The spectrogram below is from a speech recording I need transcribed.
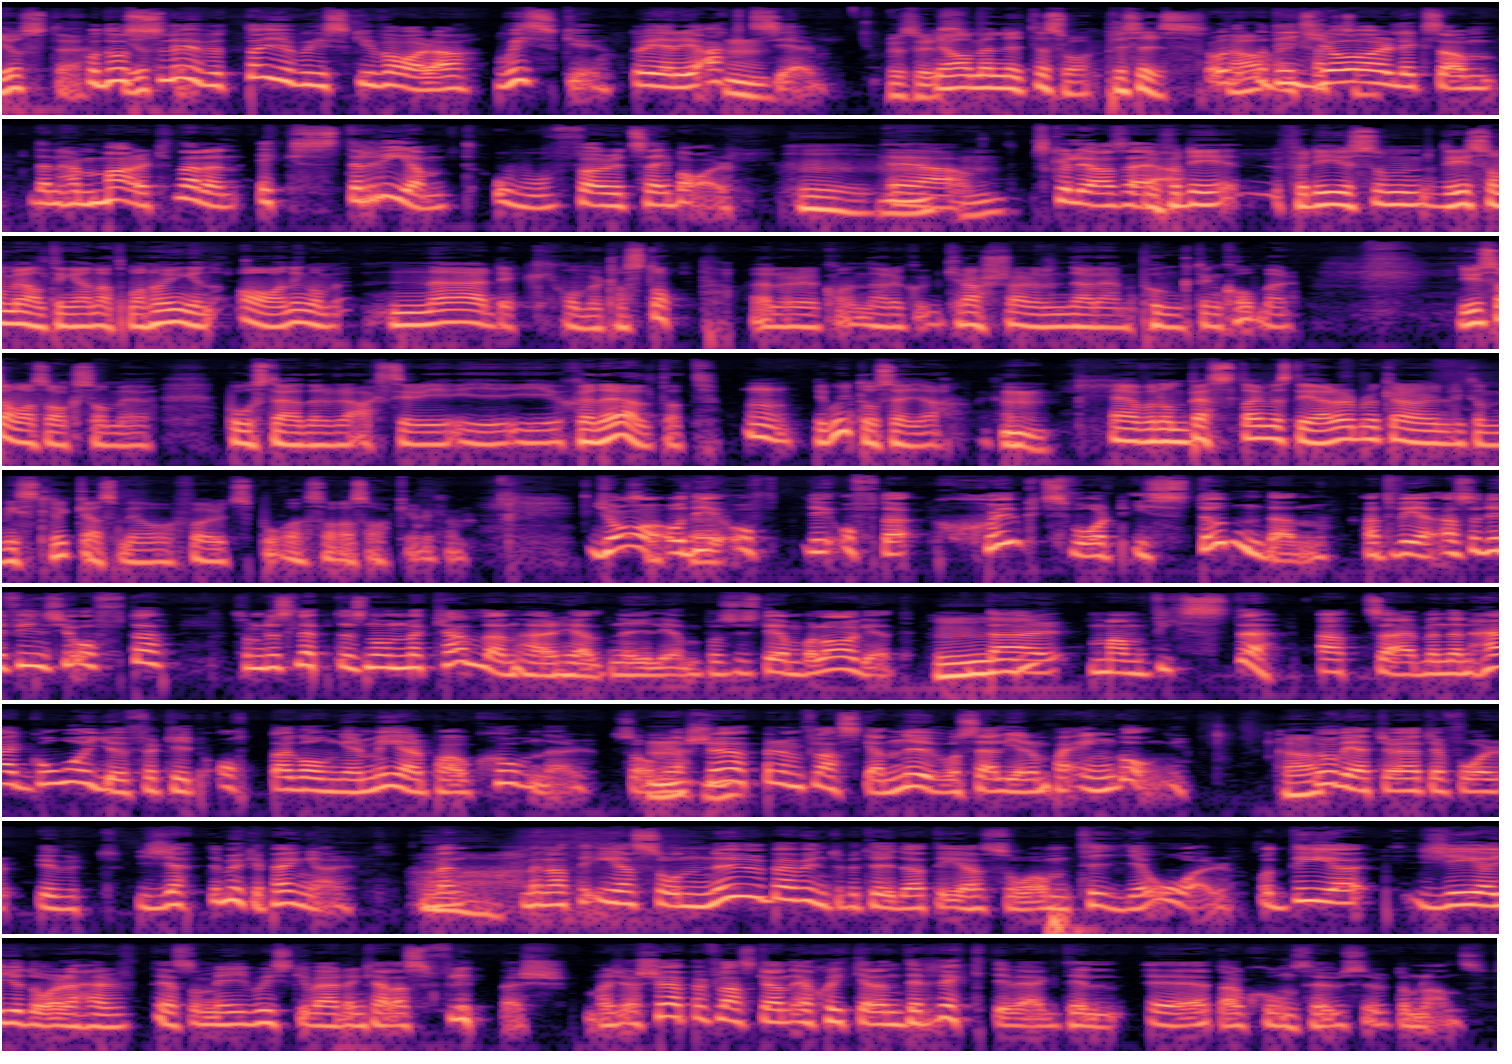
Just det. Och då just det. slutar ju whisky vara whisky. Då är det ju aktier. Precis. Ja, men lite så. Precis. Och, ja, och det gör så. liksom den här marknaden extremt oförutsägbar. Eh, Skulle jag säga. Ja, för det, för det är ju som, det är som med allting annat. Man har ju ingen aning om när det kommer ta stopp. Eller när det kraschar eller när den punkten kommer. Det är ju samma sak som med bostäder eller aktier i, i, i generellt. att Mm. Det går inte att säga. Mm. Även de bästa investerare brukar liksom misslyckas med att förutspå sådana saker. Liksom. Ja, och att, det eh, är, of, det är ofta sjukt svårt i stunden att veta. Alltså det finns ju ofta, som det släpptes någon Macallan här helt nyligen på Systembolaget. Mm. Där man visste att så här, men den här går ju för typ åtta gånger mer på auktioner. Så om jag köper en flaska nu och säljer den på en gång. Ja. Då vet jag att jag får ut jättemycket pengar. Men, Ah. men att det är så nu behöver inte betyda att det är så om tio år. Och det ger ju då det här, det som i whiskyvärlden kallas flippers. Man- Jag köper flaskan, jag skickar den direkt iväg till eh, ett auktionshus utomlands.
